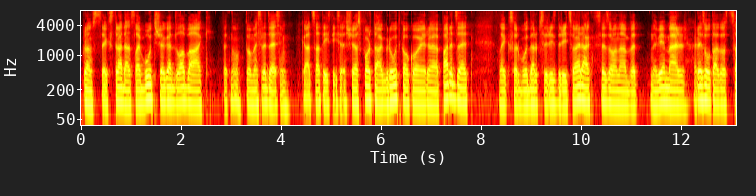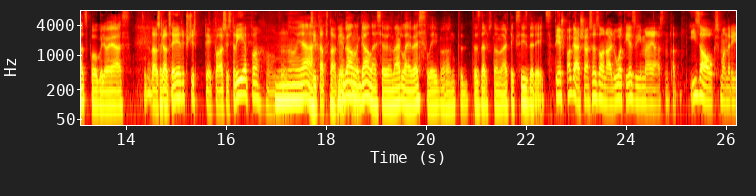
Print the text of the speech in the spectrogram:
Protams, tiek strādāts, lai būtu šie gadi labāki, bet nu, to mēs redzēsim, kāds attīstīsies. Šajā sportā grūti kaut ko ir uh, paredzēt. Liekas, varbūt darbs ir izdarīts vairāk sezonā, bet nevienmēr rezultātos tas atspoguļojās. Gadās kāds ērkšķis, tiek pārsist riepa, un Nu, cita apstākļi. Nu, galven, galvenais jau vienmēr ir veselība, un tad tas darbs tomēr tiks izdarīts. Tieši pagājušajā sezonā ļoti iezīmējās nu, izaugsme un arī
